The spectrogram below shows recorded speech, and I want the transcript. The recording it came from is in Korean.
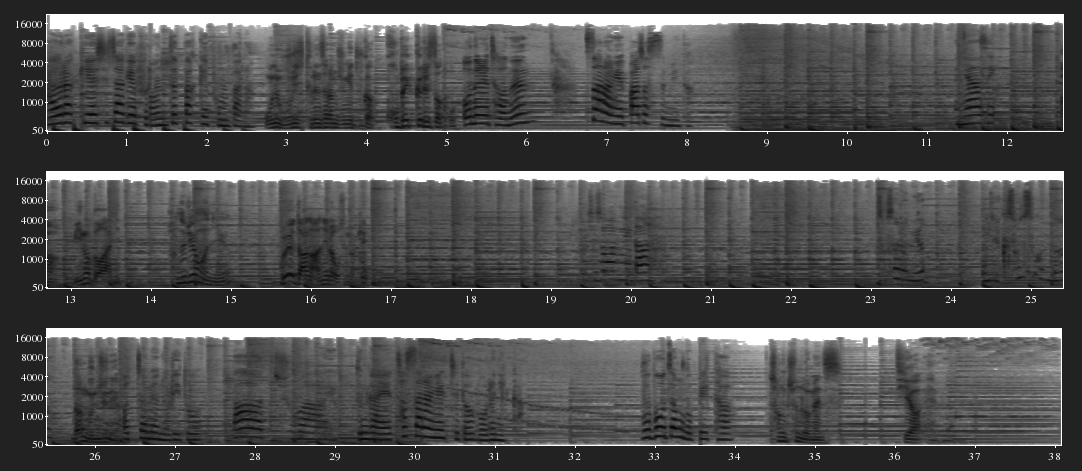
가을 학기의 시작에 불어온 뜻밖의 봄바람. 오늘 우리 들은 사람 중에 누가 고백글을 썼고 오늘 저는 첫사랑에 빠졌습니다. 안녕하세요. 아 민호 너 아니? 하늘이 형 아니에요? 왜 난 아니라고 생각해? 죄송합니다. 저 사람이요? 오늘 그 선수 같나? 난 문준이야 어쩌면 우리도 나 좋아요. 누군가의 첫사랑일지도 모르니까. 무보정 노필터. 청춘 로맨스. 디어 M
